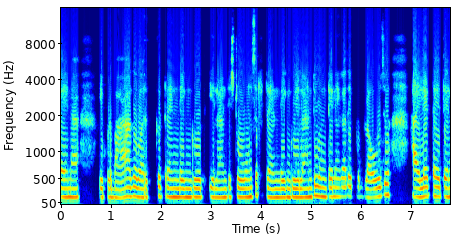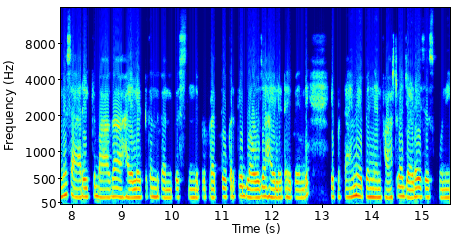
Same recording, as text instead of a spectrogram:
కైనా ఇప్పుడు బాగా వర్క్ ట్రెండింగ్ ఇలాంటి స్టోన్స్ ట్రెండింగ్ ఇలాంటివి ఉంటేనే కదా ఇప్పుడు బ్లౌజ్ హైలైట్ అయితేనే శారీకి బాగా హైలైట్ కింద కనిపిస్తుంది. ఇప్పుడు ప్రతి ఒక్కరికి బ్లౌజ్ హైలైట్ అయిపోయింది. ఇప్పుడు టైం అయిపోయింది. నేను ఫాస్ట్గా జడ వేసేసుకుని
